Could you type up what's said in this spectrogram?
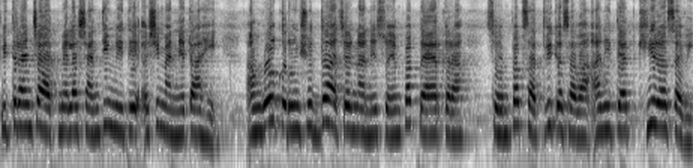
पितरांच्या आत्म्याला शांती मिळते अशी मान्यता आहे. आंघोळ करून शुद्ध आचरणाने स्वयंपाक तयार करा स्वयंपाक सात्विक असावा आणि त्यात खीर असावी.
